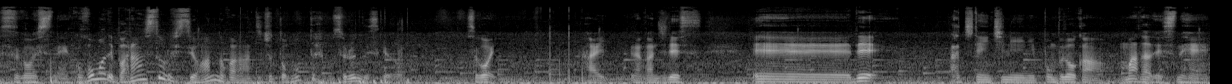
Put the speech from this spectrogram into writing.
すごいですね。ここまでバランス取る必要あんのかなってちょっと思ったりもするんですけどすごい。はいこんな感じです。えー、で8.12日本武道館まだですね、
